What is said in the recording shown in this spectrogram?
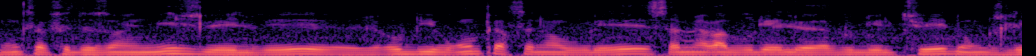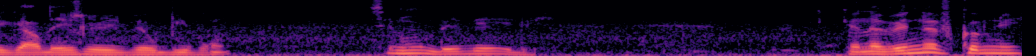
Donc ça fait deux ans et demi, je l'ai élevé euh, au biberon, personne n'en voulait. Sa mère a voulu, le, a voulu le tuer, donc je l'ai gardé, je l'ai élevé au biberon. C'est mon bébé lui. Il y en avait neuf comme lui.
